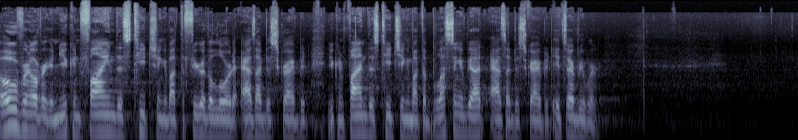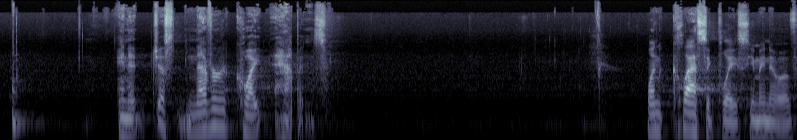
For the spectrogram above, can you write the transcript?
over and over again, you can find this teaching about the fear of the Lord as I've described it. You can find this teaching about the blessing of God as I've described it. It's everywhere. And it just never quite happens. One classic place you may know of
